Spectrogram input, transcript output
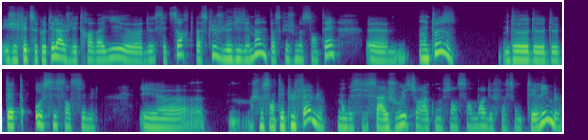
j'ai fait de ce côté-là. Je l'ai travaillé de cette sorte parce que je le vivais mal, parce que je me sentais honteuse d'être de, de, aussi sensible. Et je me sentais plus faible, donc ça a joué sur la confiance en moi de façon terrible.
